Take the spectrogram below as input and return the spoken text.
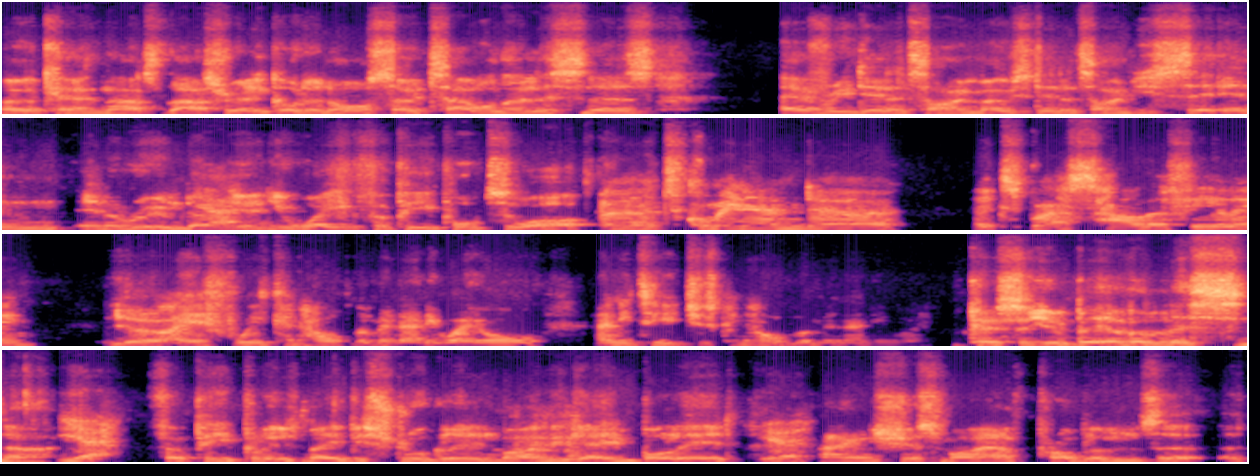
Okay, and that's that's really good. And also tell the listeners every dinner time, most dinner time, you sit in in a room, don't Yeah. you, and you wait for people to what? Uh, to come in and uh, express how they're feeling. Yeah. Like if we can help them in any way, or any teachers can help them in any way. Okay, so you're a bit of a listener Yeah, for people who's maybe struggling, might be Mhm. getting bullied, yeah, anxious, might have problems at, at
